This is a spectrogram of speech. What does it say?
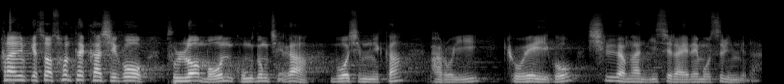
하나님께서 선택하시고 불러 모은 공동체가 무엇입니까? 바로 이 교회이고 신령한 이스라엘의 모습입니다.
